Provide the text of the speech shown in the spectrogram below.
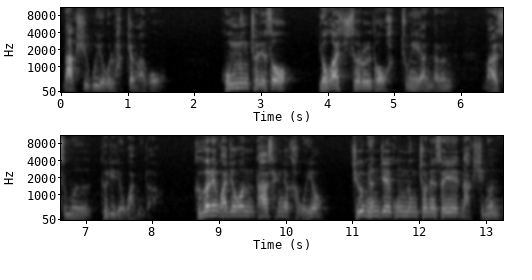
낚시구역을 확장하고 공릉천에서 여가시설을 더 확충해야 한다는 말씀을 드리려고 합니다. 그간의 과정은 다 생략하고요. 지금 현재 공릉천에서의 낚시는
